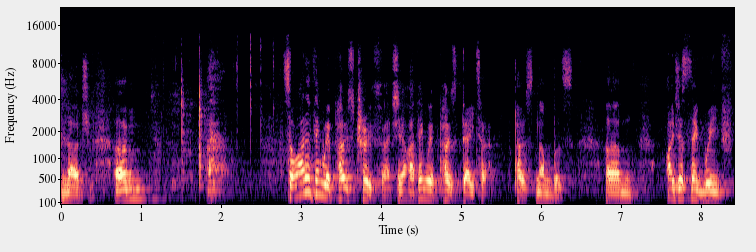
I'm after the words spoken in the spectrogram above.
Nudge. Um, so I don't think we're post-truth, actually. I think we're post-data, post-numbers. Um, I just think we've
